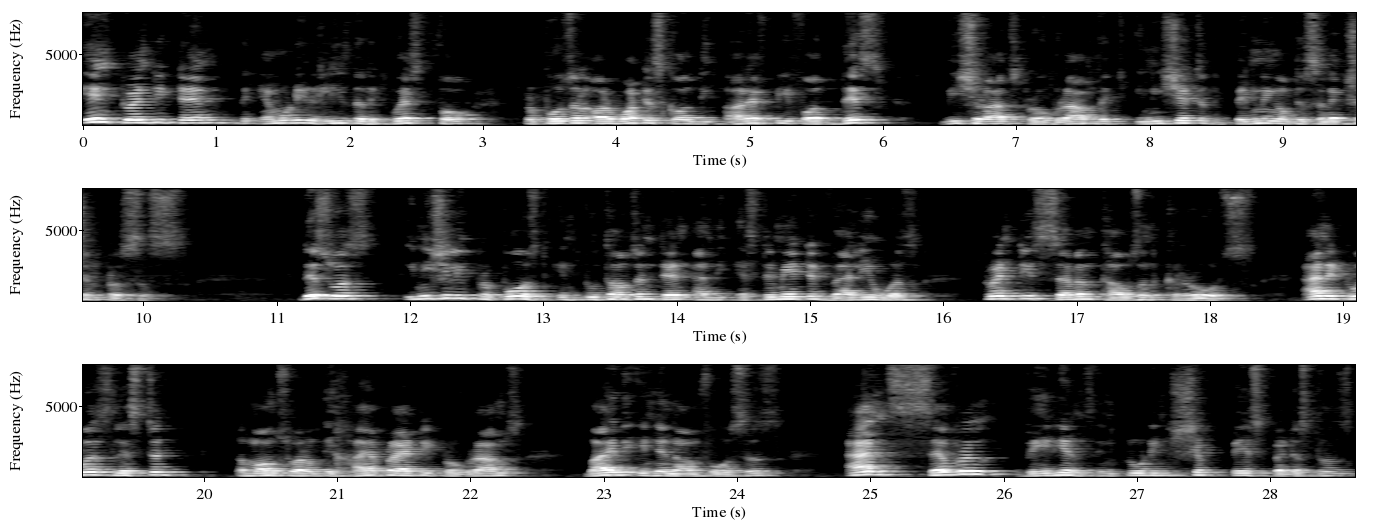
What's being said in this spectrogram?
In 2010, the MOD released the request for proposal or what is called the RFP for this VSHORADS program which initiated the beginning of the selection process. This was initially proposed in 2010 and the estimated value was 27,000 crores and it was listed amongst one of the higher priority programs by the Indian Armed Forces and several variants including ship-based pedestals,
